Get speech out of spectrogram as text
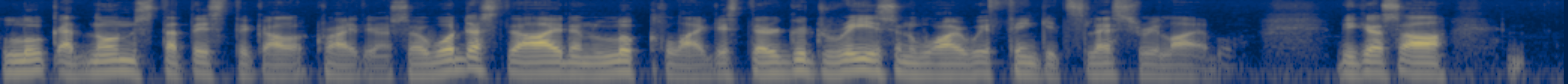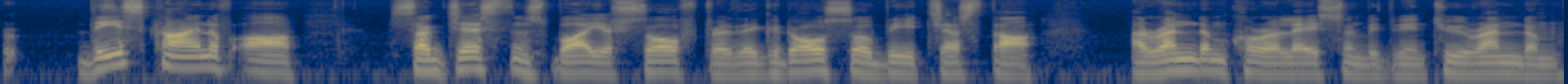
look at non-statistical criteria. So what does the item look like? Is there a good reason why we think it's less reliable? Because uh, these kind of uh, suggestions by your software, they could also be just uh, a random correlation between two random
